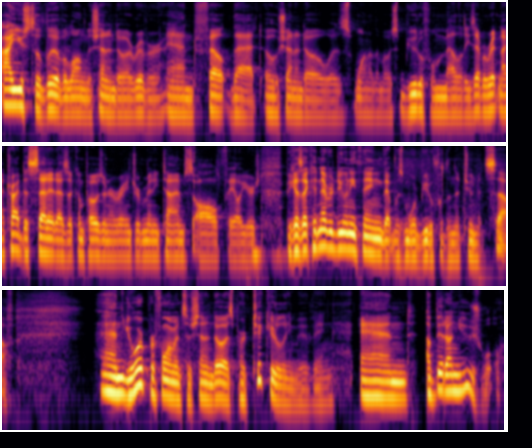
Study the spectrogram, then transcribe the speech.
I used to live along the Shenandoah River and felt that Oh Shenandoah was one of the most beautiful melodies ever written. I tried to set it as a composer and arranger many times, all failures, because I could never do anything that was more beautiful than the tune itself. And your performance of Shenandoah is particularly moving and a bit unusual.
